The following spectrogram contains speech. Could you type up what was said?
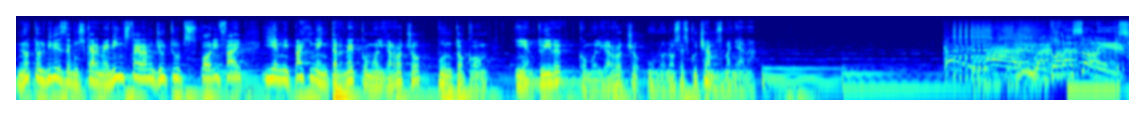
No te olvides de buscarme en Instagram, YouTube, Spotify y en mi página internet como elgarrocho.com y en Twitter como elgarrocho1. Nos escuchamos mañana. Arriba corazones.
